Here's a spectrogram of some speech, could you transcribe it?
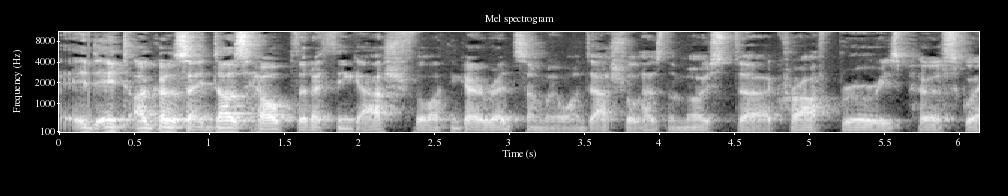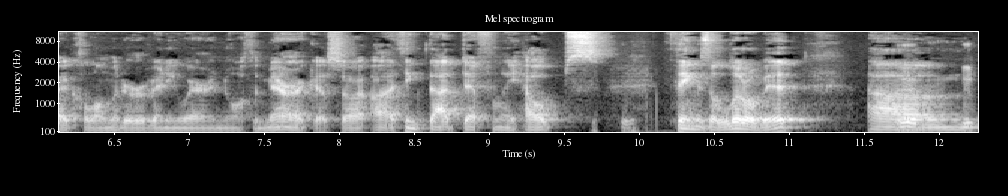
it, it I've got to say it does help that I think Asheville. I think I read somewhere once Asheville has the most uh, craft breweries per square kilometer of anywhere in North America. So I think that definitely helps things a little bit. Um, it,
